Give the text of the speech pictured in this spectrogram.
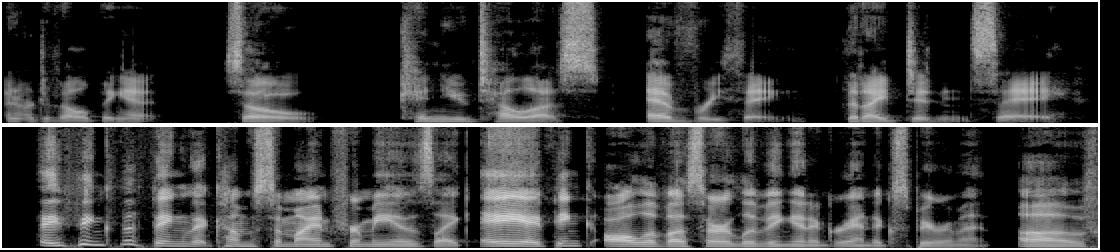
and are developing it. So can you tell us everything that I didn't say? I think the thing that comes to mind for me is like, A, I think all of us are living in a grand experiment of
